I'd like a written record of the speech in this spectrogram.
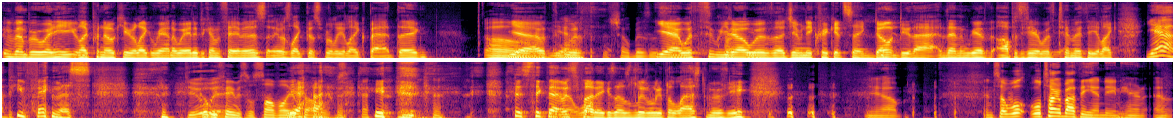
Remember when he like Pinocchio like ran away to become famous and it was like this really like bad thing? oh, Yeah, with- with- the show business. Yeah, with you Correct know with uh, Jiminy Cricket saying don't do that, and then we have the opposite here with Yeah. Timothy like yeah be famous. do Go it. be famous. We'll solve all your Yeah. problems. I just think that Yeah, was well- funny because that was literally the last movie. Yeah. And so we'll we'll talk about the ending here in, uh,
